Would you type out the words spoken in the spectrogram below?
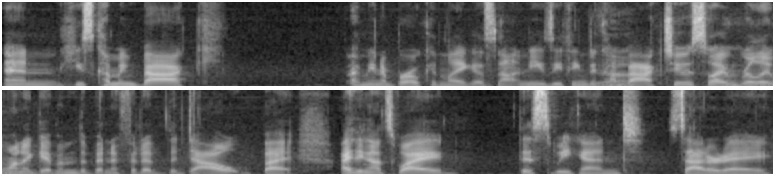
and he's coming back. I mean, a broken leg is not an easy thing to come back to. So I really want to give him the benefit of the doubt. But I think that's why this weekend, Saturday,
